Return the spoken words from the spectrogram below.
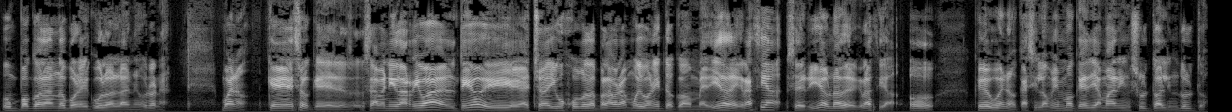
un poco dando por el culo en la neurona. Bueno, que eso, que se ha venido arriba el tío y ha hecho ahí un juego de palabras muy bonito con medida de gracia sería una desgracia. Oh, qué bueno, casi lo mismo que llamar insulto al indulto.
